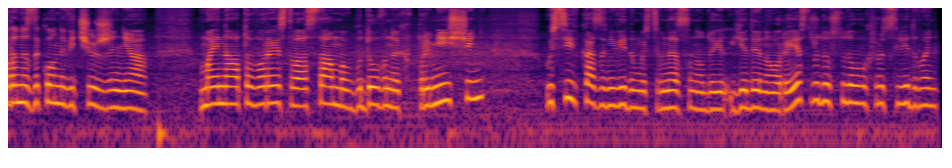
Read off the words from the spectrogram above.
про незаконне відчуження майна товариства, а саме вбудованих приміщень. Усі вказані відомості внесено до єдиного реєстру досудових розслідувань.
